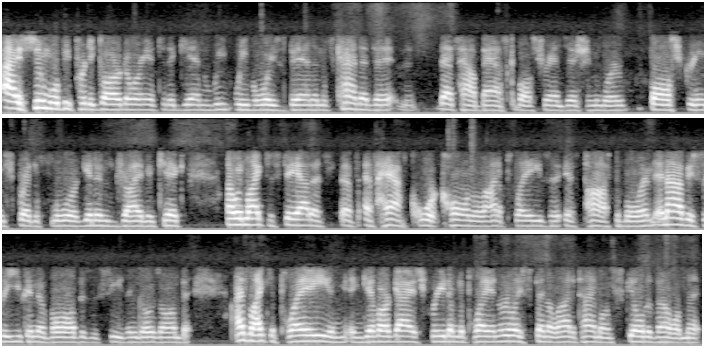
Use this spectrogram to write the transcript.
I assume we'll be pretty guard oriented again. We, we've always been, and it's kind of the that's how basketball's transition, where ball screen, spread the floor, get into drive and kick. I would like to stay out of, of, of half court, calling a lot of plays if possible, and and obviously you can evolve as the season goes on, but I'd like to play and, and give our guys freedom to play and really spend a lot of time on skill development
